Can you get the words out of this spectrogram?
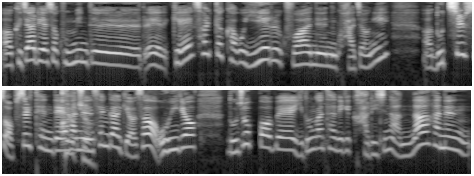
어, 그 자리에서 국민들에게 설득하고 이해를 구하는 과정이 어, 놓칠 수 없을 텐데 그렇죠. 하는 생각이어서 오히려 노조법에 이동관 탄핵이 가리지는 않나 하는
